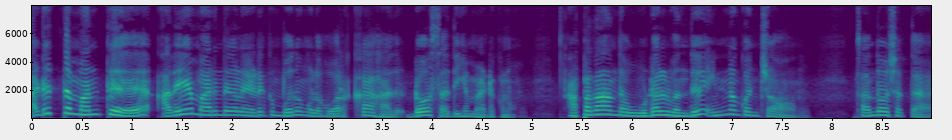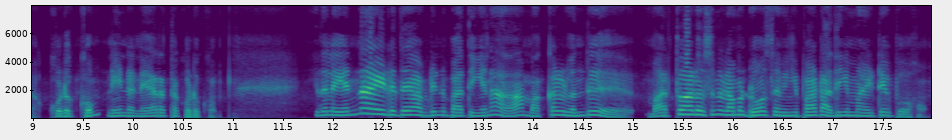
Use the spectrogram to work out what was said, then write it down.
அடுத்த மந்த்து அதே மருந்துகளை எடுக்கும்போது உங்களுக்கு ஒர்க் ஆகாது. டோஸ் அதிகமாக எடுக்கணும். அப்போ தான் அந்த உடல் வந்து இன்னும் கொஞ்சம் சந்தோஷத்தை கொடுக்கும் நீண்ட நேரத்தை கொடுக்கும். இதில் என்ன ஆகிடுது அப்படின்னு பார்த்தீங்கன்னா மக்கள் வந்து மருத்துவ ஆலோசனை இல்லாமல் டோஸ் அவங்க பாட்டு அதிகமாகிட்டே போகும்.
